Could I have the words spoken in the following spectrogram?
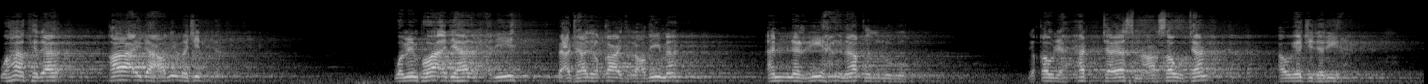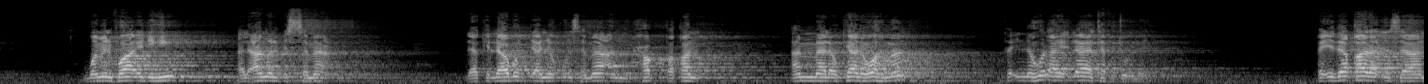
وهكذا قاعدة عظيمة جدا. ومن فوائد هذا الحديث بعد هذه القاعدة العظيمة أن الريح ناقض للوضوء لقوله حتى يسمع صوتا أو يجد ريح ومن فوائده العمل بالسماع لكن لا بد أن يكون سماعا محققا. أما لو كان وهما فإنه لا يلتفت إليه. فإذا قال الإنسان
